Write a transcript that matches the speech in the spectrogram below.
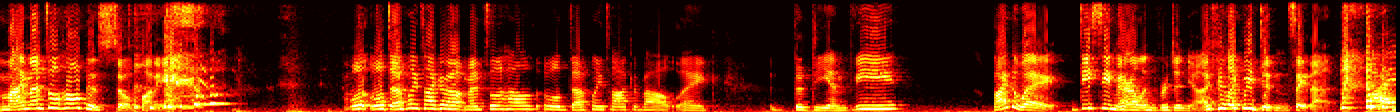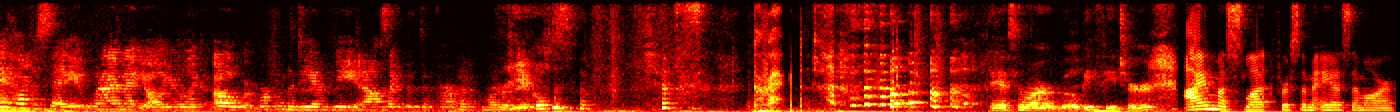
my mental health is so funny. we'll we'll definitely talk about mental health. We'll definitely talk about like the DMV. By the way, DC, Maryland, Virginia. I feel like we didn't say that. I have to say, when I met y'all, you're like, oh, we're, we're from the DMV, and I was like, the Department of Motor Vehicles. Yes. Correct. ASMR will be featured. I'm a slut for some ASMR.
